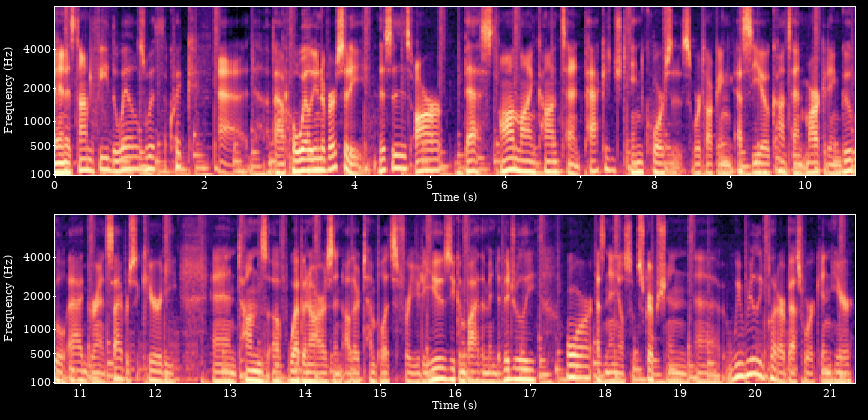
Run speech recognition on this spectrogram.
And it's time to feed the whales with a quick ad about Whole Whale University. This is our best online content packaged in courses. We're talking SEO, content marketing, Google Ad Grant, cybersecurity, and tons of webinars and other templates for you to use. You can buy them individually or as an annual subscription. Uh, we really put our best work in here.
